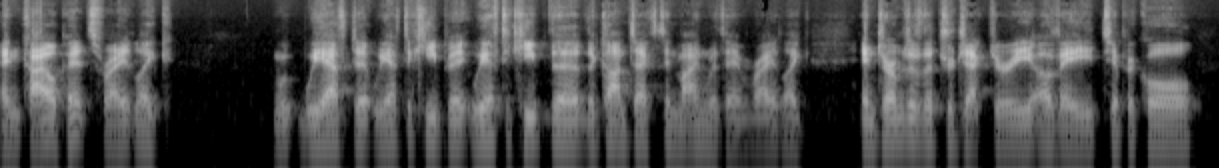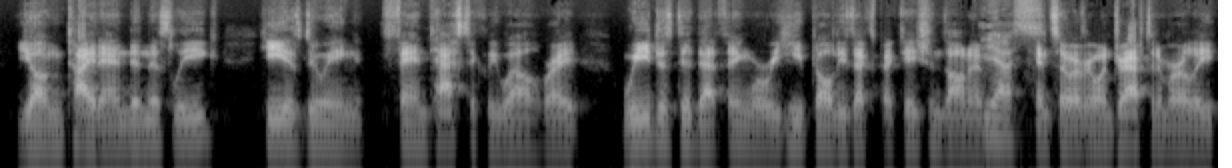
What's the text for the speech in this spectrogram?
and Kyle Pitts, right? Like we have to we have to keep it we have to keep the the context in mind with him, right? Like in terms of the trajectory of a typical young tight end in this league, he is doing fantastically well, right? We just did that thing where we heaped all these expectations on him. Yes. And so everyone drafted him early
